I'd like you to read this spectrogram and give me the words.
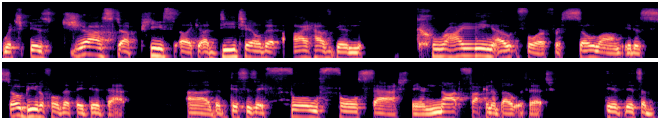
which is just a piece, like a detail that I have been crying out for for so long. It is so beautiful that they did that. Uh, that this is a full, full sash. They are not fucking about with it. it. It's a,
